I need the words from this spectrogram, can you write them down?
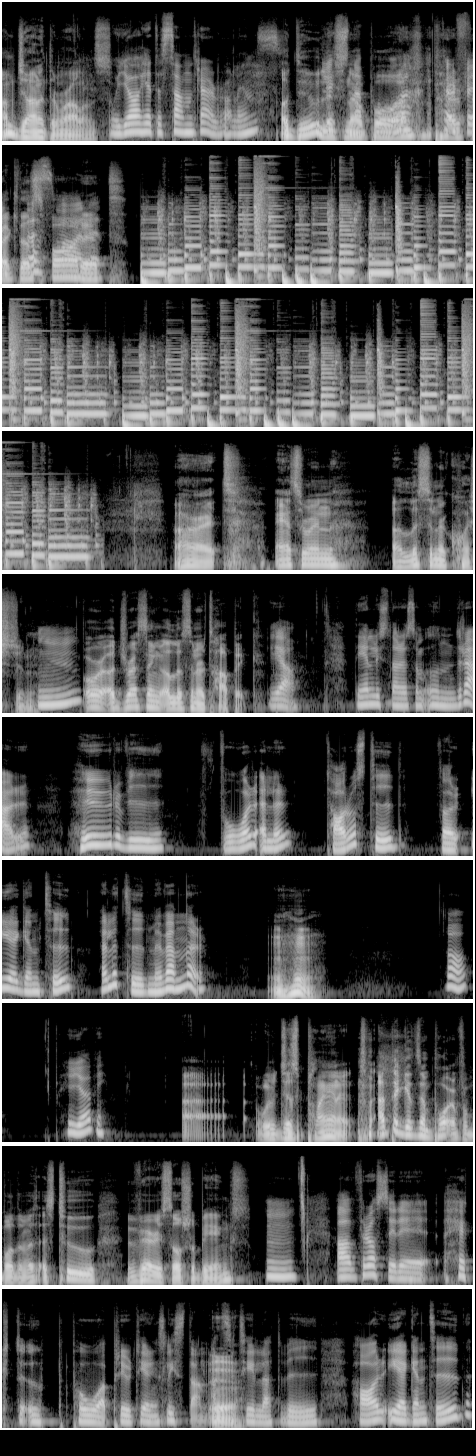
I'm Jonathan Rollins. Och jag heter Sandra Rollins. Och du lyssnar på Perfekta svaret. All right. Answering a listener question. Or addressing a listener topic. Ja, det är en lyssnare som undrar hur vi får eller tar oss tid för egen tid eller tid med vänner. Ja, hur gör vi? We just plan it. I think it's important for both of us as two very social beings. Ja, för oss är det högt upp på prioriteringslistan att Ja. se till att vi har egen tid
